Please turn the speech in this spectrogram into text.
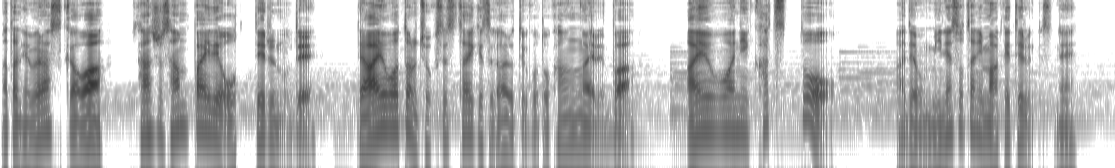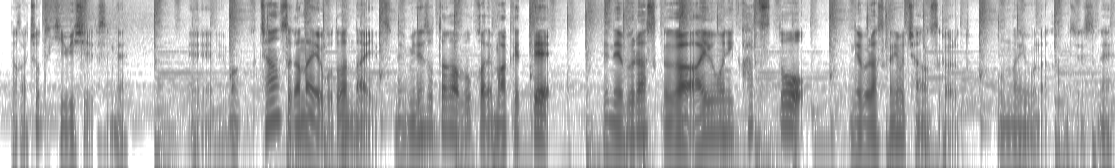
また、ネブラスカは3勝3敗で追ってるので、で、アイオワとの直接対決があるということを考えれば、アイオワに勝つと、あ、でもミネソタに負けてるんですね。だからちょっと厳しいですね。えー、まあ、チャンスがないことはないですね。ミネソタがどっかで負けて、で、ネブラスカがアイオワに勝つと、ネブラスカにもチャンスがあると。こんなような感じですね。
